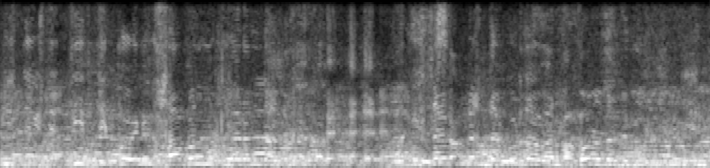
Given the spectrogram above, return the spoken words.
Biz de işte Tiftik boyunun sabunluklarından. Hisarımız da burada var. Bak onu da bir.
